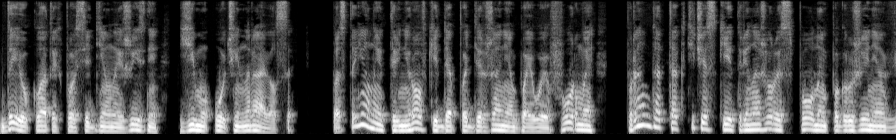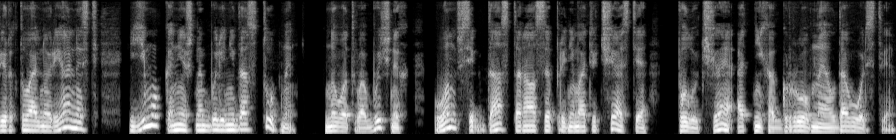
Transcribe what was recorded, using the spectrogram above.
Да и уклад их повседневной жизни ему очень нравился. Постоянные тренировки для поддержания боевой формы, правда тактические тренажеры с полным погружением в виртуальную реальность ему, конечно, были недоступны, но вот в обычных он всегда старался принимать участие, получая от них огромное удовольствие.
